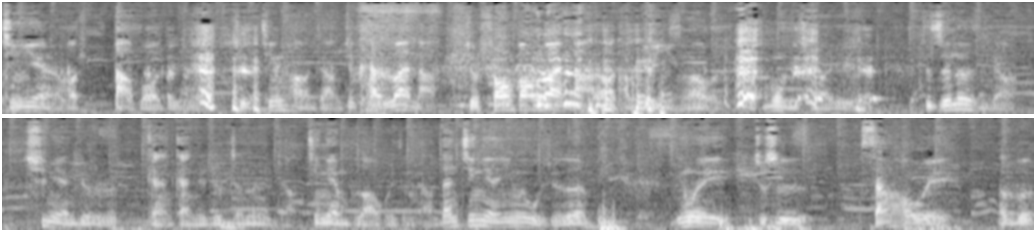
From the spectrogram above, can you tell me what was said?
经验，然后打爆对面，就经常这样，就开始乱打，就双方乱打，然后他们就赢了，我莫名其妙就赢，就真的是这样。去年就是感感觉就真的是这样，今年不知道会怎么样。但今年因为我觉得，因为就是三号位，啊不，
